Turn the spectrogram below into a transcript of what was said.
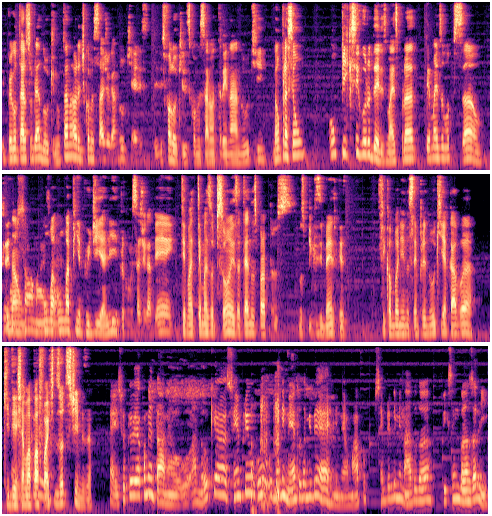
e perguntaram sobre a Nuke. Não tá na hora de começar a jogar Nuke? Eles, eles falou que eles começaram a treinar a Nuke, não para ser um, um pique seguro deles, mas para ter mais uma opção, treinar uma opção um, mais, uma, é. um mapinha por dia ali para começar a jogar bem, ter mais, ter mais opções até nos próprios nos piques e bans, porque ficam banindo sempre Nuke e acaba que é, deixa mapa forte dos outros times, né? É isso que eu ia comentar, né? O, a Nuke é sempre o, o, banimento da MBR, né? O mapa sempre eliminado da Pixel Bans ali.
